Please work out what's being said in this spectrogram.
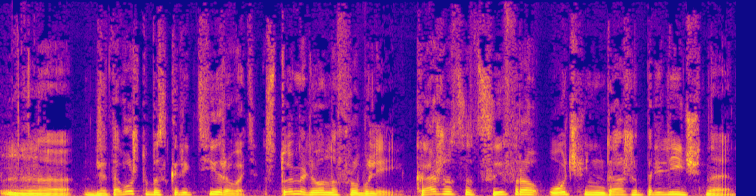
Э, для того, чтобы скорректировать 100 миллионов рублей, кажется, цифра очень даже приличная.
